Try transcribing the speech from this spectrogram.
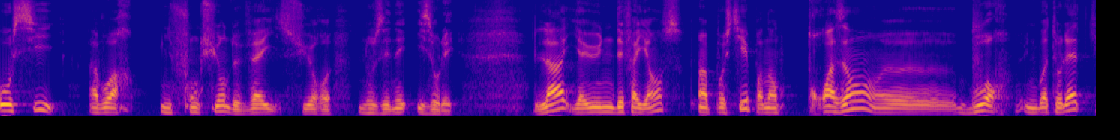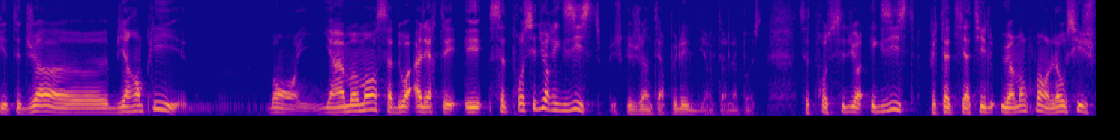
aussi avoir une fonction de veille sur nos aînés isolés. Là, il y a eu une défaillance. Un postier, pendant trois ans, euh, une boîte aux lettres qui était déjà euh, bien remplie. Bon, il y a un moment, ça doit alerter. Et cette procédure existe, puisque j'ai interpellé le directeur de la Poste. Cette procédure existe. Peut-être y a-t-il eu un manquement. Là aussi, je,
